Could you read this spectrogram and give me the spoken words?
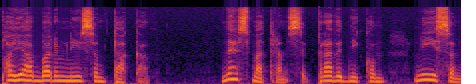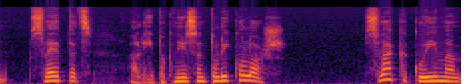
pa ja barem nisam takav. Ne smatram se pravednikom, nisam svetac, ali ipak nisam toliko loš. Svakako imam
